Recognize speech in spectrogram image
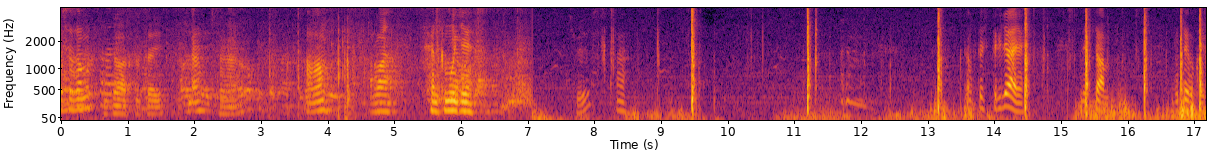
Хотині? Сподобався замок? Да, крутий. Да? А вам? Нормально. Хенк Муді. Чуєш? Там хтось стріляє. Десь там. Бутилкою.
